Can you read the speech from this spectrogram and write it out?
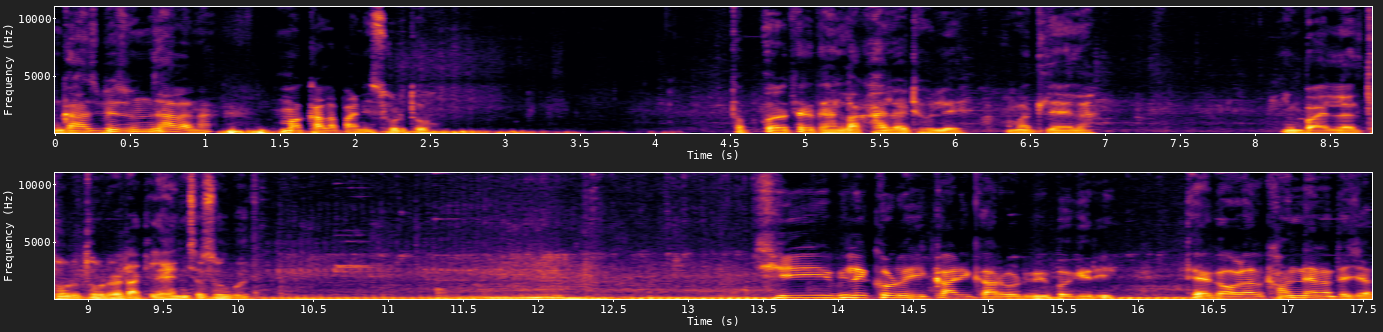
घास भिजून झाला ना मकाला पाणी सोडतो. तर परत एकदा ह्यांना खायला ठेवले मधल्याला. बायला थोडं थोडं टाकलं ह्यांच्यासोबत. ही बिले कडू ही काळी कारोड बी बगिरी. त्या गवळ्याला खाऊन द्या ना त्याच्यात.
